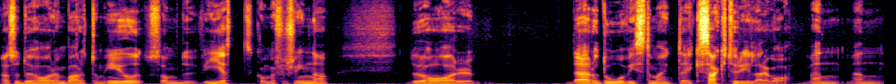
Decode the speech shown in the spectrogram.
Alltså du har en Bartomeu som du vet kommer försvinna. Du har, där och då visste man inte exakt hur illa det var. Men, men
